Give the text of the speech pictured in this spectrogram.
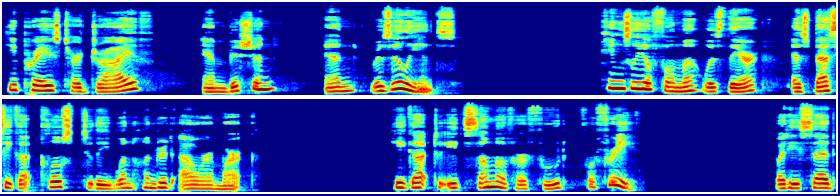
He praised her drive, ambition, and resilience. Kingsley Ofoma was there as Baci got close to the 100 hour mark. He got to eat some of her food for free. But he said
